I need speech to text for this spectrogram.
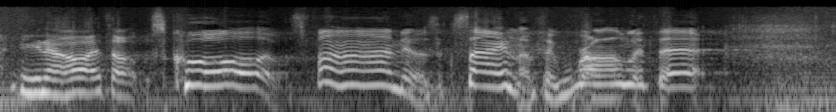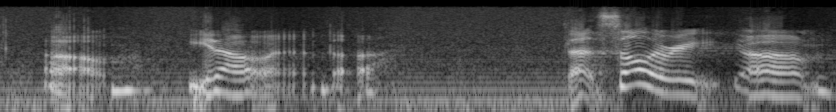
You know, I thought it was cool, it was fun, it was exciting, nothing wrong with it. Um, you know, and uh, that celery, um,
